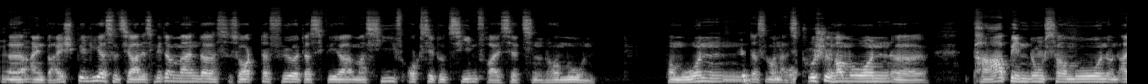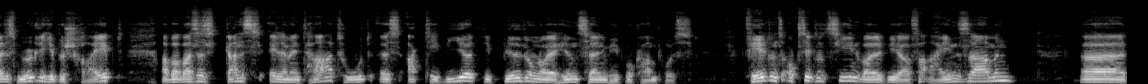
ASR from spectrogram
Mhm. Äh, ein Beispiel hier, soziales Miteinander sorgt dafür, dass wir massiv Oxytocin freisetzen, ein Hormon. Hormon, das man als Kuschelhormon, äh, Paarbindungshormon und alles Mögliche beschreibt. Aber was es ganz elementar tut, es aktiviert die Bildung neuer Hirnzellen im Hippocampus. Fehlt uns Oxytocin, weil wir vereinsamen äh,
